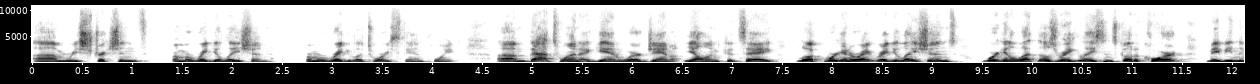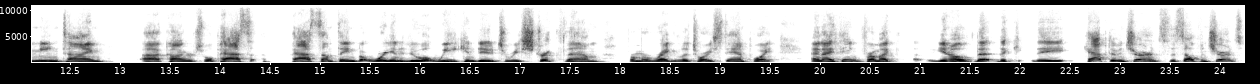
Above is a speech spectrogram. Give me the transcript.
um, restrictions from a regulation, from a regulatory standpoint. Um, that's when, again, where Janet Yellen could say, look, we're going to write regulations. We're going to let those regulations go to court. Maybe in the meantime, uh, Congress will pass pass something, but we're going to do what we can do to restrict them from a regulatory standpoint. And I think from a, you know, the, the, the captive insurance, the self insurance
